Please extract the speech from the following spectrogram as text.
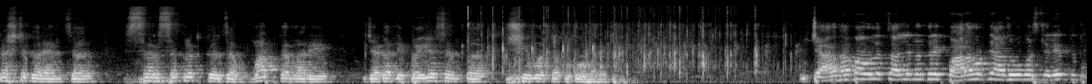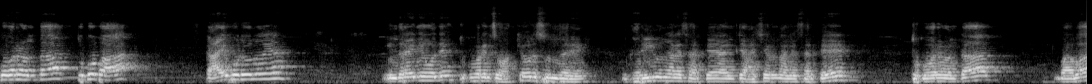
कष्टकऱ्यांचं सरसकट कर्ज माफ करणारे जगातले पहिले संत श्रीमंत तुकोबार चार दहा पावलं चालल्यानंतर एक पारावरती आजोबा बसलेले. ते तुकोबार म्हणतात तुकोबा काय बुडवलं या? इंद्रायणीमध्ये तुकोबारांचं वाक्यावर सुंदर आहे. घरी येऊन आल्यासारखे आहे आणि ते आचरण आल्यासारखे तुकोबारा म्हणतात बाबा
